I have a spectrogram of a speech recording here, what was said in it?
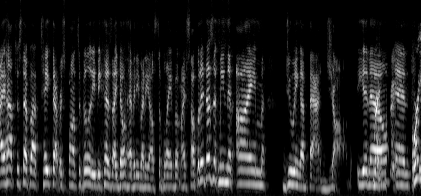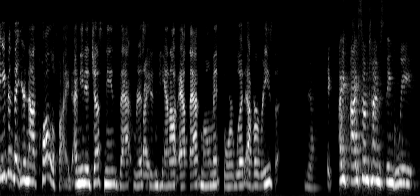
I have to step up, take that responsibility because I don't have anybody else to blame but myself. But it doesn't mean that I'm doing a bad job, you know, right, and or even that you're not qualified. I mean, it just means that risk right. didn't pan out at that moment for whatever reason. Yeah. I, I sometimes think we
